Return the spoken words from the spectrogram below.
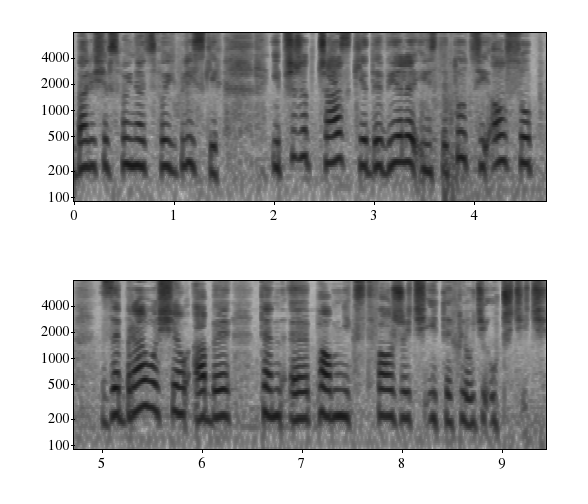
bali się wspominać swoich bliskich. I przyszedł czas, kiedy wiele instytucji, osób zebrało się, aby ten e, pomnik stworzyć i tych ludzi uczcić.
